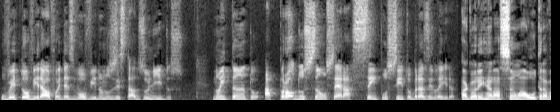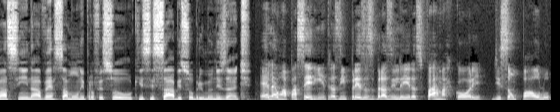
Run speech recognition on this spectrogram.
O vetor viral foi desenvolvido nos Estados Unidos. No entanto, a produção será 100% brasileira. Agora, em relação à outra vacina, a Versamune, professor, o que se sabe sobre o imunizante? Ela é uma parceria entre as empresas brasileiras Pharmacore, de São Paulo,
